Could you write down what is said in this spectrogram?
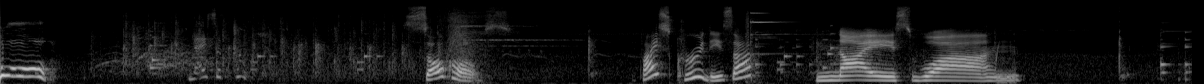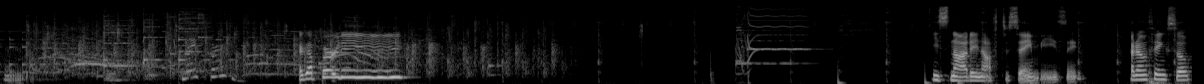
Oh! Nice approach. So close. If I screw this up... Nice one. Nice birdie. I got birdie! It's not enough to say easy. I don't think so.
